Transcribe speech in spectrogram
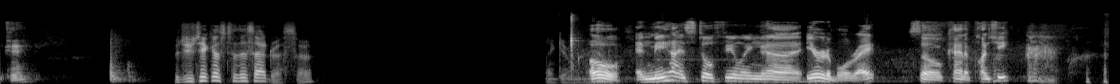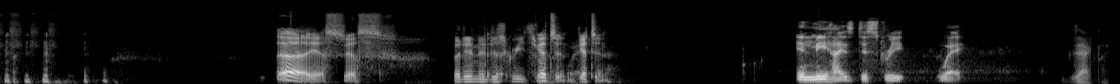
Okay. Would you take us to this address, sir? I give him oh, and Mihai's still feeling uh, irritable, right? So kind of punchy. uh, yes, yes. but in a discreet sort Get of in, way. get in. In Mihai's discreet way. Exactly.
